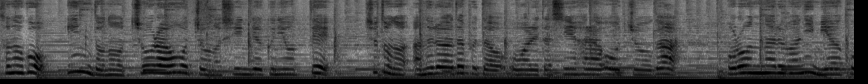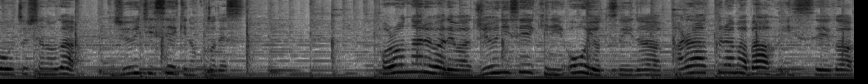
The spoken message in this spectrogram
その後インドのチョーラ王朝の侵略によって首都のアヌラーダプタを追われたシンハラ王朝がポロンナルワに都を移したのが11世紀のことです。ポロンナルワでは12世紀に王位を継いだパラークラマバーフ一世が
